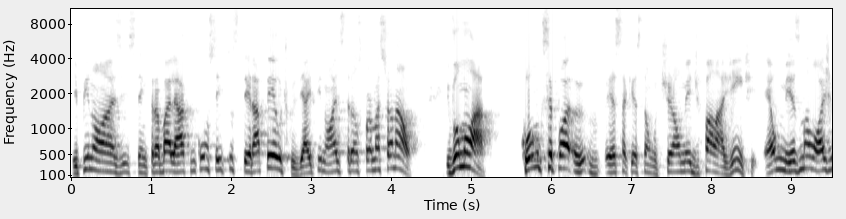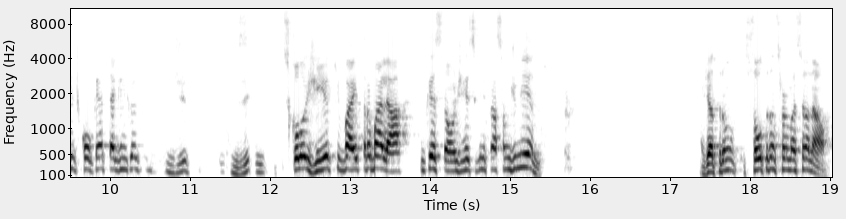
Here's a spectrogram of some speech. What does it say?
hipnose, você tem que trabalhar com conceitos terapêuticos e a hipnose transformacional. E vamos lá, como que você pode. Essa questão, tirar o medo de falar, gente, é a mesma lógica de qualquer técnica de, de psicologia que vai trabalhar com questão de ressignificação de medos. Já sou transformacional.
